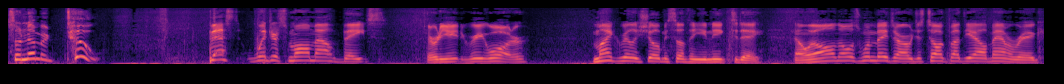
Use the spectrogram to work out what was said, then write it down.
So number two, best winter smallmouth baits 38 degree water, Mike really showed me something unique today. Now we all know what swim baits are, we just talked about the Alabama rig,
